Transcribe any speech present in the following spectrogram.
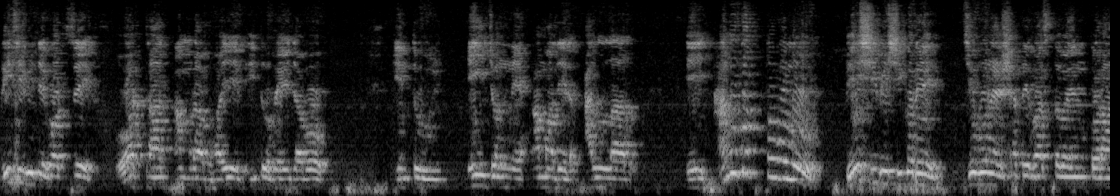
পৃথিবীতে ঘটছে, অর্থাৎ আমরা ভয়ে ভীত হয়ে যাব। কিন্তু এই জন্য আমাদের আল্লাহর এই আনুগত্যগুলো বেশি বেশি করে জীবনের সাথে বাস্তবায়ন করা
